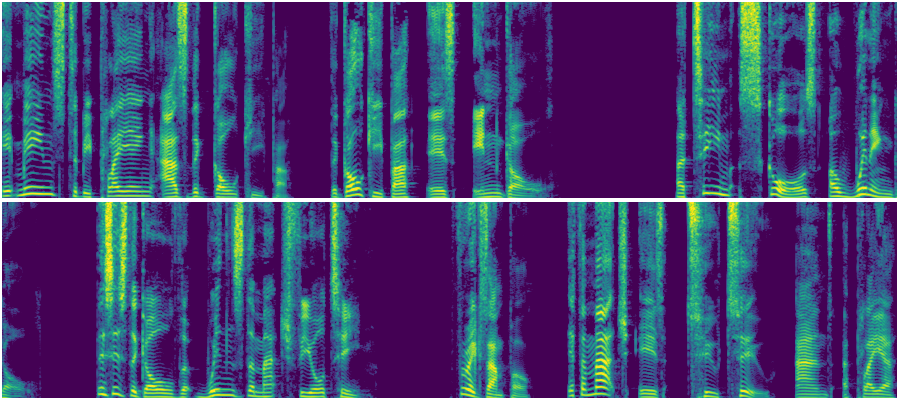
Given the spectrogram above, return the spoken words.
It means to be playing as the goalkeeper. The goalkeeper is in goal. A team scores a winning goal. This is the goal that wins the match for your team. For example, if a match is 2 2 and a player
